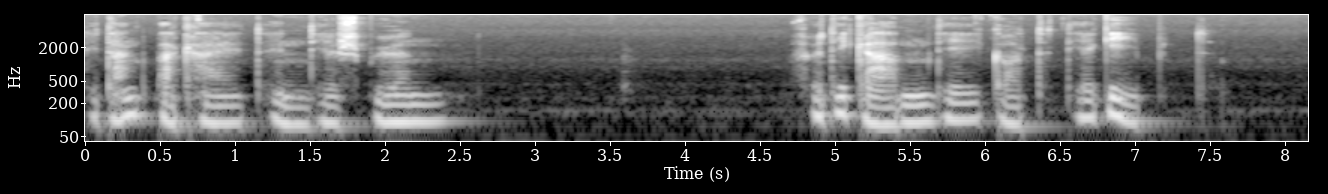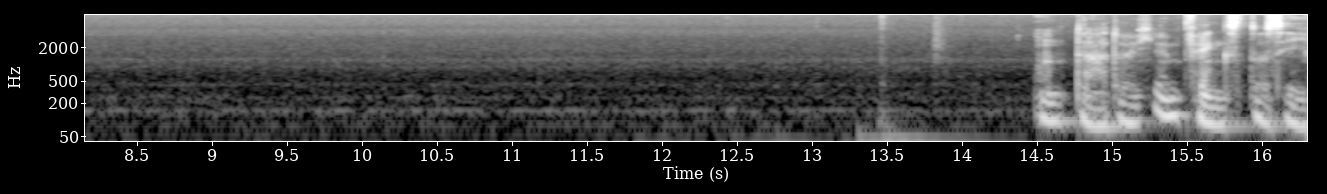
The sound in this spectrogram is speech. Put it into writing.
die Dankbarkeit in dir spüren für die Gaben, die Gott dir gibt. Und dadurch empfängst du sie.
